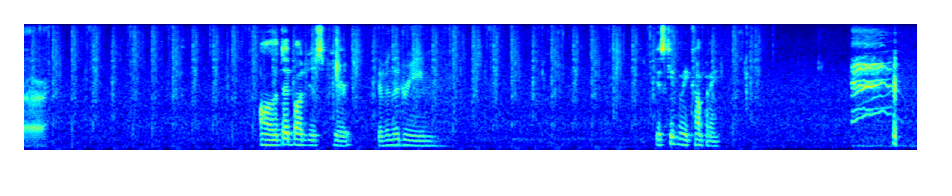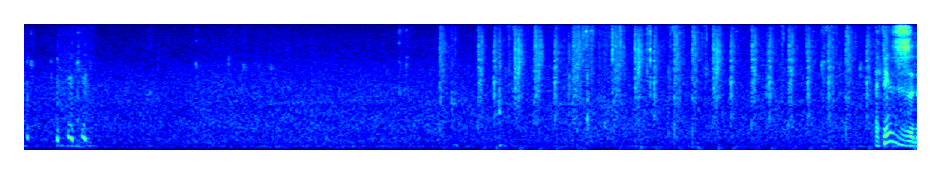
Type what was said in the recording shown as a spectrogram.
far. uh, Oh, the dead body disappeared. living the dream. He's keeping me company. I think this is a.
